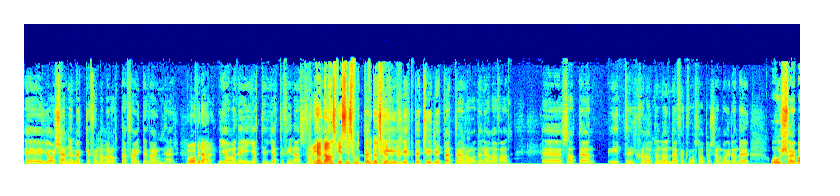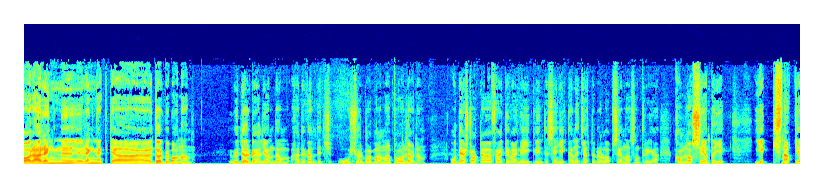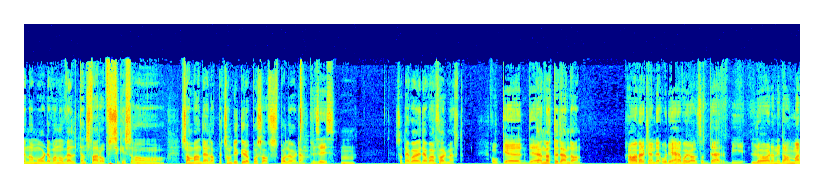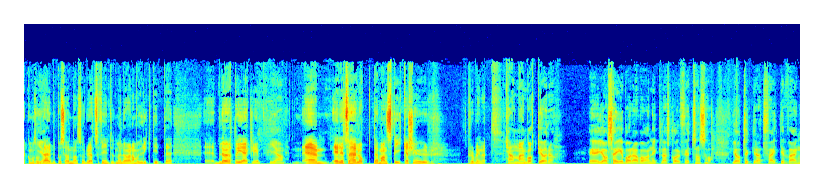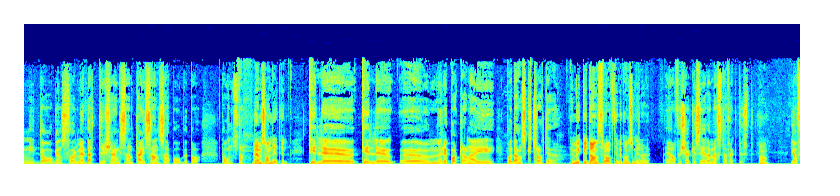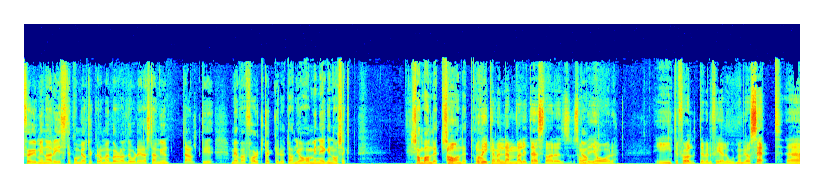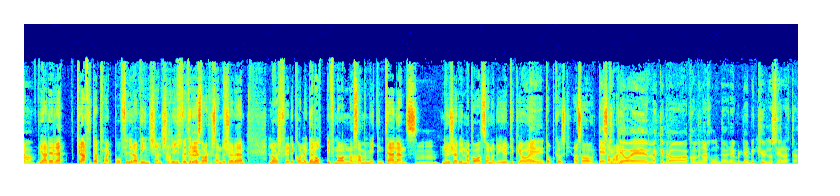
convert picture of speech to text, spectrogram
Eh, jag känner mycket för nummer 8 Fighter Vagn här. Vad har vi där? Ja men det är jätte, jättefina häst Det är en dansk SJs foto för guds skull. betydligt, betydligt bättre än raden i alla fall. Eh, så att den i Charlottenlund där för två starter sedan var ju den där okörbara regn, regnaktiga derbybanan. Derbyhelgen. De hade väldigt okörbar bana på lördagen. Och där startade Fight Divine. Det gick ju inte. Sen gick den ett jättebra lopp senast som trea. Kom loss sent och gick, gick snabbt genom mål. Det var nog Välten Swarovski som, som vann det loppet. Som dyker upp hos oss på lördag. Precis. Mm. Så det var, det var en förmäst. Och eh, det... Den mötte den dagen. Ja verkligen. Och det här Mm. var ju alltså derby lördagen i Danmark. Om man såg Ja. derbyt på söndagen såg det rätt så fint ut. Men lördagen var ju riktigt eh, blöt och jäklig. Ja. Ehm, är det ett så här lopp där man spikar sig ur problemet? Kan man gott göra. Eh, Jag säger bara vad Niklas Korfetsson sa. Jag tycker att Fighter Vagn i dagens form är bättre chans än Tai Sansa på Åby på, på onsdag. Vem sa han det till? Till, eh, till eh, um, reportrarna i, på dansk trav-tv. Hur mycket dans trav-tv konsumerar du? Jag försöker se det mesta faktiskt. Ja. Jag för mina register på om jag tycker de är bra eller dåliga. Det stämmer ju inte alltid med vad folk tycker utan jag har min egen åsikt. Som vanligt. Som Ja, vanligt. Och vi kan väl nämna lite hästar som Ja. vi har inte följt, det är väl fel ord, men vi har sett. Eh, Ja. Vi hade rätt kraftigt uppsnack på fyra Vincencheri för tre starter sedan. Då körde Lars Fredrik Kolle galopp i finalen av Ja. Summer Meeting Talents. Mm. Nu kör Vilma Karlsson och det tycker jag är Det- en toppkusk. Alltså Det tycker jag är en mycket bra kombination där. Det, det blir kul att se detta.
